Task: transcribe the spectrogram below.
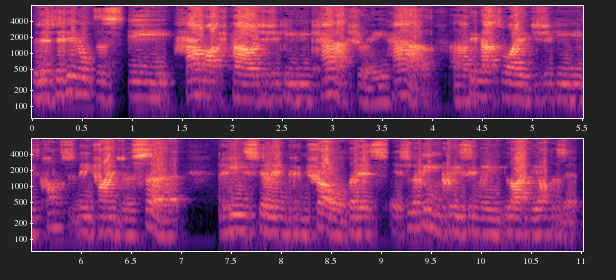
that it's difficult to see how much power Tshisekedi can actually have. And I think that's why Tshisekedi is constantly trying to assert that he's still in control, but it's, it's looking increasingly like the opposite.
